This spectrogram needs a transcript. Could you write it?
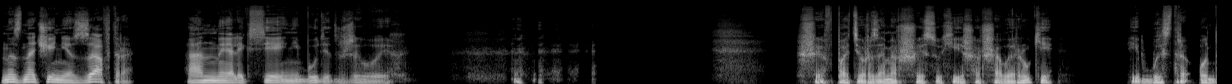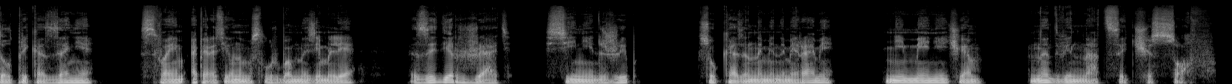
назначения завтра, Анны Алексея не будет в живых. Шеф потер замерзшие сухие шершавые руки и быстро отдал приказание своим оперативным службам на земле задержать синий джип с указанными номерами не менее чем на 12 часов.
